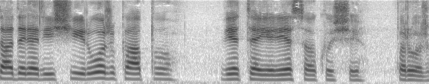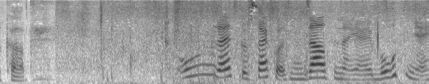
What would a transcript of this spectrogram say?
Tādēļ arī šī rožu kāpu vietēji ir iesaukuši par rožu kāpu. Un redz, kur sekosim dzeltenajai būtiņai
